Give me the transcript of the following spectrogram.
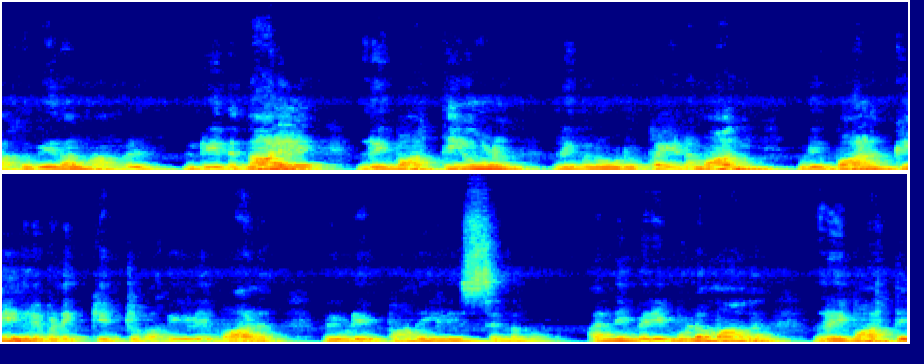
ஆகவேதான் நாங்கள் இன்றைய இந்த நாளிலே இறை வார்த்தையோடு இறைவனோடு பயணமாகி உடைய வாழ்க்கை இறைவனுக்கேற்ற வகையிலே வாழ இவருடைய பாதையிலே செல்லவும். அன்னிமறை மூலமாக இறை வார்த்தை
